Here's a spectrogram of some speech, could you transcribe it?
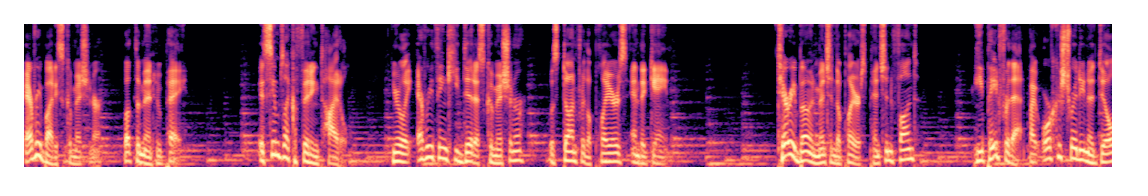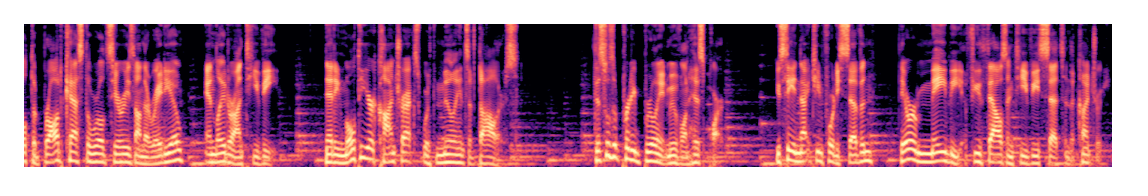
everybody's commissioner, but the men who pay. It seems like a fitting title. Nearly everything he did as commissioner was done for the players and the game. Terry Bohn mentioned the Players' Pension Fund. He paid for that by orchestrating a deal to broadcast the World Series on the radio and later on TV, netting multi year contracts worth millions of dollars. This was a pretty brilliant move on his part. You see, in 1947, there were maybe a few thousand TV sets in the country.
